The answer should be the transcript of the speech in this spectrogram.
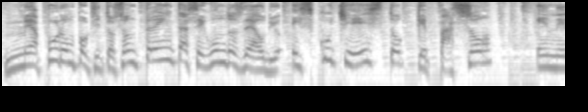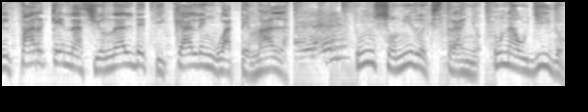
Me apuro un poquito, son 30 segundos de audio. Escuche esto que pasó en el Parque Nacional de Tikal en Guatemala. Un sonido extraño, un aullido,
